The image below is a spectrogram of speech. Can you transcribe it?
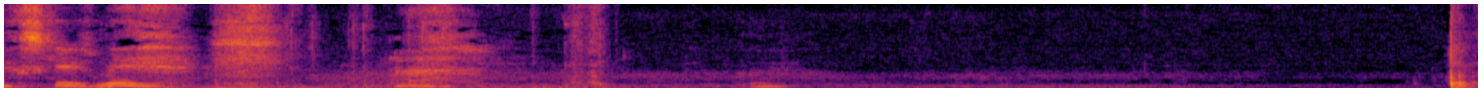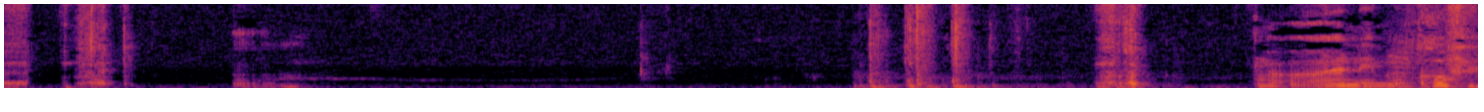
Excuse me. Oh, I need more coffee.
